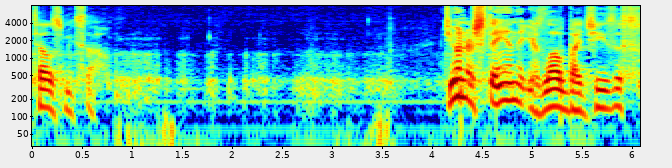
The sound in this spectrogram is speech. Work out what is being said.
tells me so. Do you understand that you're loved by Jesus?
